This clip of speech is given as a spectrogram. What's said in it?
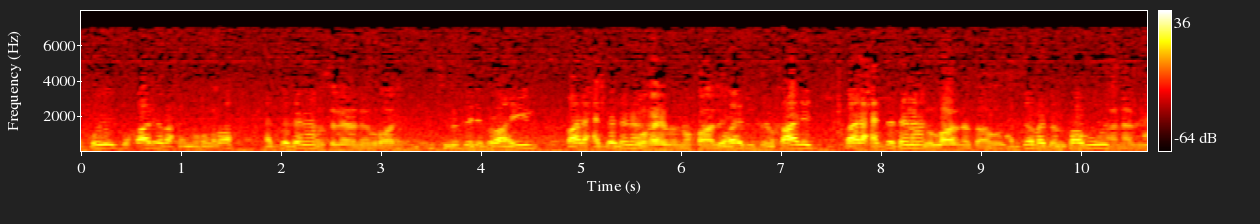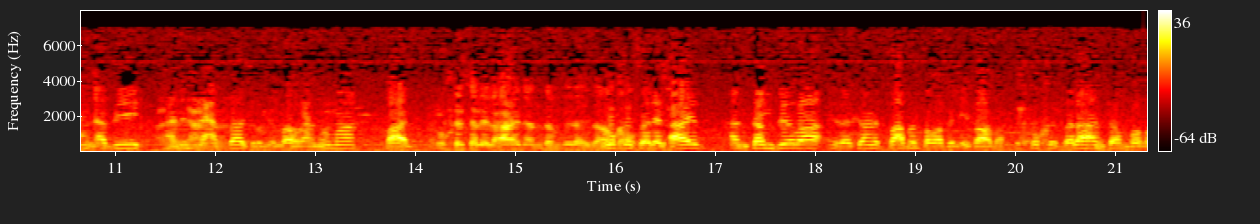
يقول البخاري رحمه الله حدثنا مسلم بن إبراهيم. مسلم بن إبراهيم قال حدثنا وهيب بن خالد. وهيب بن خالد قال حدثنا عبد الله بن طاووس. عبد الله بن طاووس عن أبيه. عن, أبيه عن, عن ابن عباس رضي الله عنهما قال رخص للحائض أن تنفر إذا رخص للحائض أن تنفر إذا كانت طافت طواف الإفاضة. رخص لها أن تنفر.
